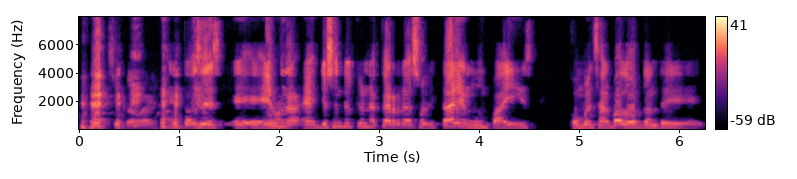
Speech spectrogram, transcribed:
cabal. Entonces, eh, eh, es una, eh, yo siento que una carrera solitaria en un país como El Salvador, donde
